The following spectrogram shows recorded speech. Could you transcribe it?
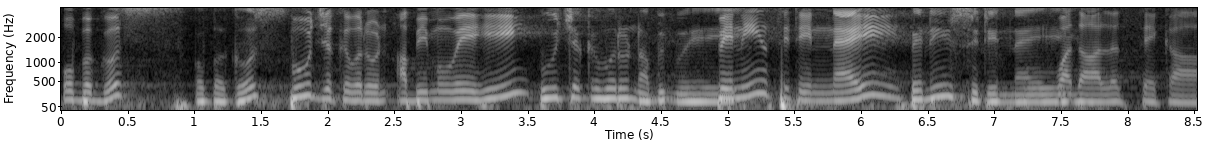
ඔබ ගොස් ඔබ ගොස් පූජකවරුන් අභිමුවෙහි පූජකවරුන් අභිමුවේ පෙනී සිටින්නැයි පෙනී සිටින්නැයි වදාලසේකා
